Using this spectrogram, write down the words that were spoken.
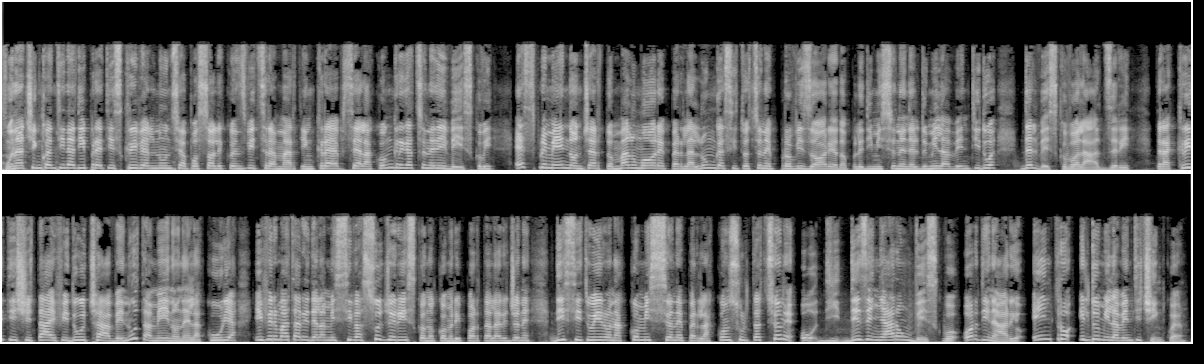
Una cinquantina di preti scrive al nunzio apostolico in Svizzera Martin Krebs e alla congregazione dei vescovi, esprimendo un certo malumore per la lunga situazione provvisoria dopo le dimissioni nel 2022 del vescovo Lazzari. Tra criticità e fiducia venuta meno nella curia, i firmatari della missiva suggeriscono, come riporta la regione, di istituire una commissione per la consultazione o di designare un vescovo ordinario entro il 2025.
